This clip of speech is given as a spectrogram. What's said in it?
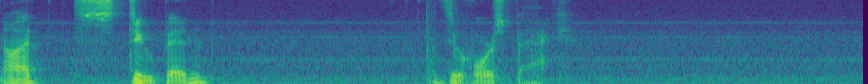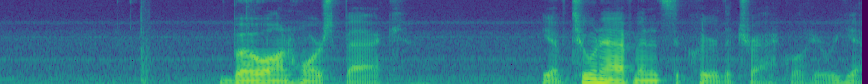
that's stupid. Let's do horseback. Bow on horseback. You have two and a half minutes to clear the track. Well, here we go.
